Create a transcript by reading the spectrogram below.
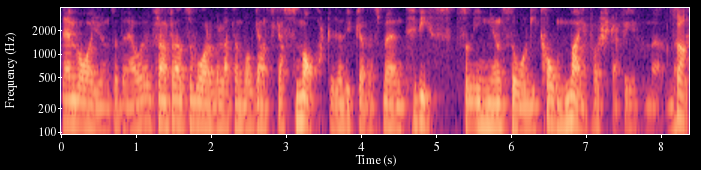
Den var ju inte det. Och framförallt så var det väl att den var ganska smart. Den lyckades med en twist som ingen såg komma i första filmen. Sant.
